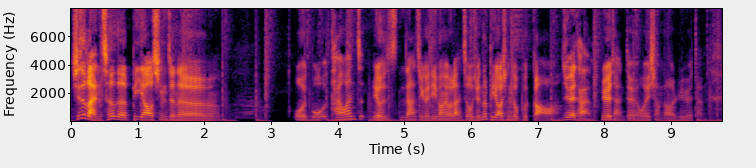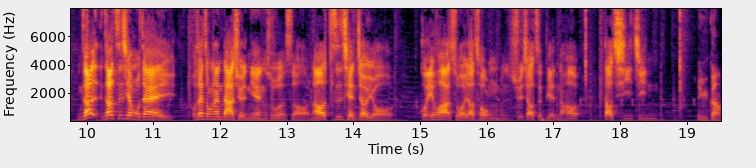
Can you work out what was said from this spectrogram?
其实缆车的必要性真的，我我台湾这有哪几个地方有缆车？我觉得那必要性都不高啊。日月潭，日月潭，对我也想到日月潭。你知道你知道之前我在我在中山大学念书的时候，然后之前就有规划说要从我们学校这边，然后到旗津，渔港，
